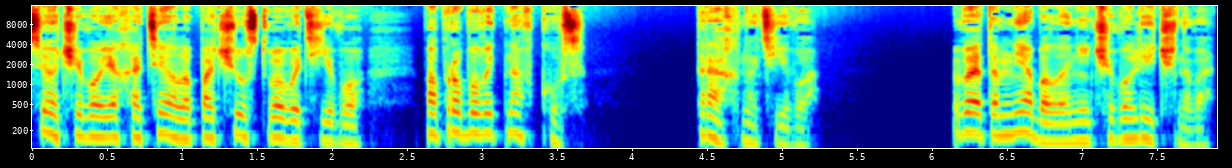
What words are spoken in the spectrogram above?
Все, чего я хотела, почувствовать его, попробовать на вкус, трахнуть его. В этом не было ничего личного.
